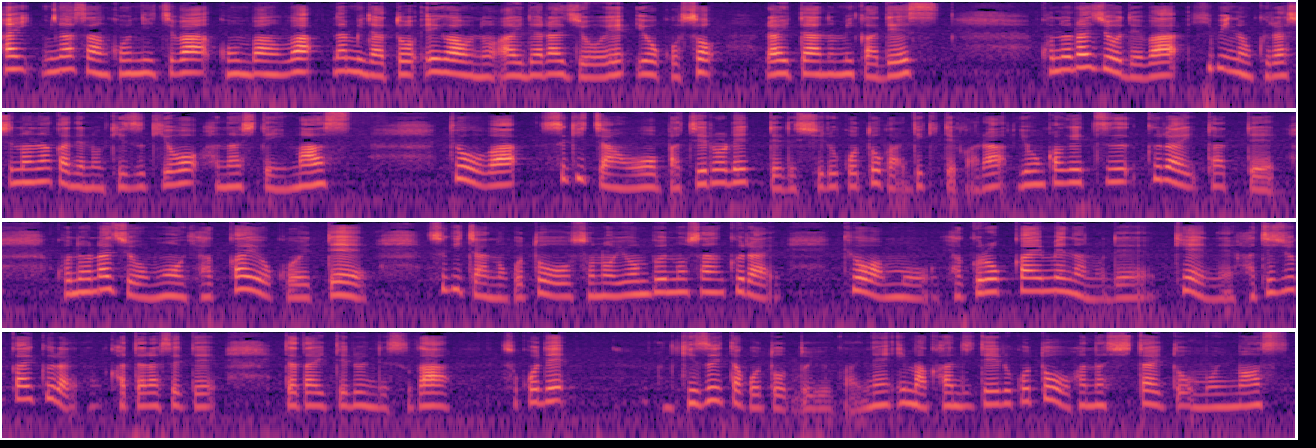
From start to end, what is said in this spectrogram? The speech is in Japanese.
はい、皆さんこんにちは、こんばんは。涙と笑顔の間ラジオへようこそ。ライターのみかです。このラジオでは日々の暮らしの中での気づきを話しています。今日はスギちゃんをバチロレッテで知ることができてから4ヶ月くらい経ってこのラジオも100回を超えてスギちゃんのことをその4分の3くらい今日はもう106回目なので計ね80回くらい語らせていただいてるんですがそこで気づいたことというかね今感じていることをお話ししたいと思います。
